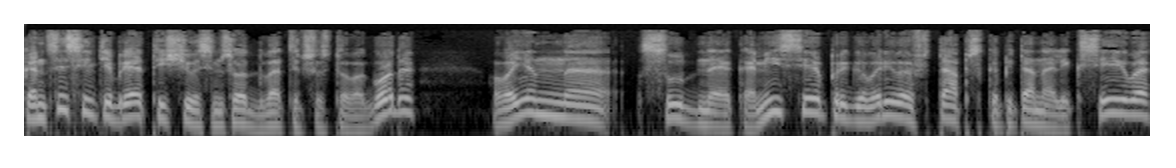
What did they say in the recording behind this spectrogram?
конце сентября 1826 года военно-судная комиссия приговорила штабс-капитана Алексеева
